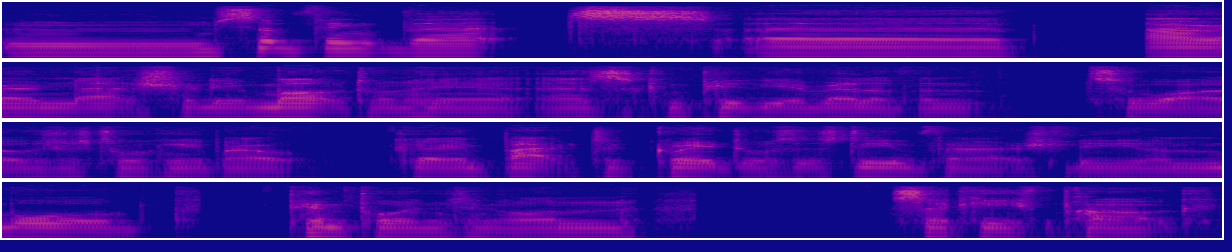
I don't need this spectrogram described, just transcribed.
Um, something that uh, Aaron actually marked on here as completely irrelevant to what I was just talking about, going back to Great Dorset Steam Fair actually, and more pinpointing on Sir Keith Park,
